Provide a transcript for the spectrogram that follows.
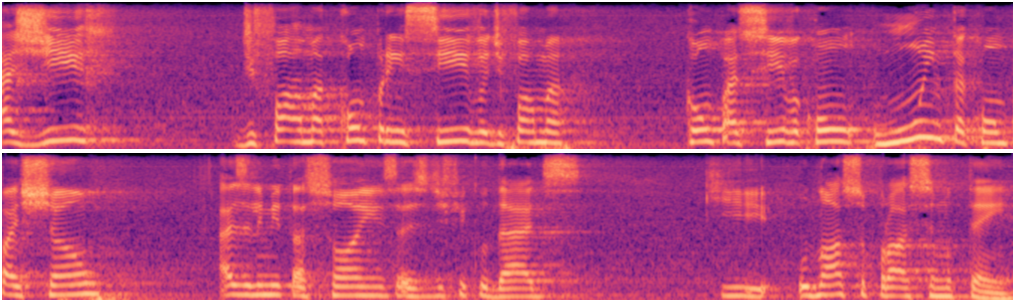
agir de forma compreensiva, de forma compassiva, com muita compaixão, as limitações, as dificuldades que o nosso próximo tem,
